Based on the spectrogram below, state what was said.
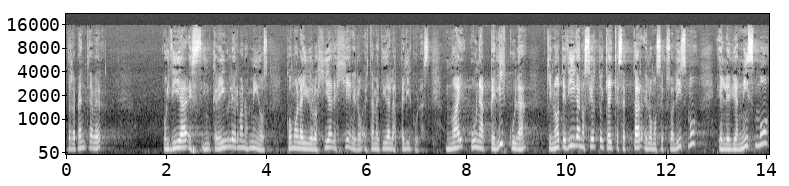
de repente a ver. Hoy día es increíble, hermanos míos, cómo la ideología de género está metida en las películas. No hay una película que no te diga, ¿no es cierto?, que hay que aceptar el homosexualismo, el levianismo,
